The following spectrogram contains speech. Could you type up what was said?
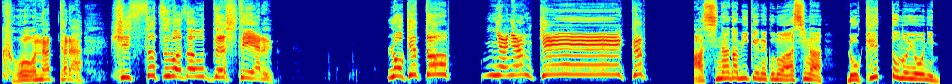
こうなったら必殺技を出してやる。ロケットニャニャンケーク。足長三毛猫の足がロケットのように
